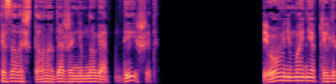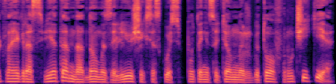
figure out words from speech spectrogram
Казалось, что она даже немного дышит. Его внимание привлекла игра света на одном из льющихся сквозь путаницу темных жгутов ручейке.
